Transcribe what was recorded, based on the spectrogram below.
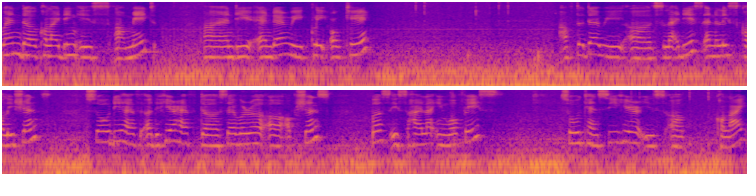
when the colliding is uh, made uh, and the and then we click OK. After that we uh, select this analyze collisions. So they have uh, here have the several uh, options first is highlight involve face. So we can see here is a collide.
